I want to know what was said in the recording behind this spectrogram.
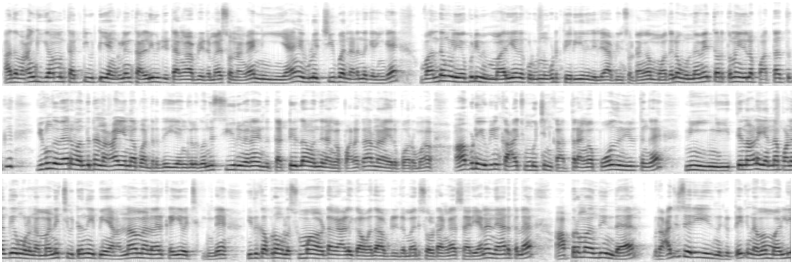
அதை வாங்கிக்காமல் தட்டி விட்டு எங்களையும் தள்ளி விட்டுட்டாங்க அப்படின்ற மாதிரி சொன்னாங்க. நீ ஏன் இவ்வளோ சீப்பாக நடந்துக்கிறீங்க? வந்தவங்களுக்கு எப்படி மரியாதை கொடுக்கணும்னு கூட தெரியுது இல்லையா அப்படின்னு சொல்கிறாங்க முதல்ல உன்னவே துரத்தணும். இதில் பத்தாத்துக்கு இவங்க வேறு வந்துட்டு நான் என்ன பண்ணுறது எங்களுக்கு வந்து சீர் வேணால் இந்த தட்டில் தான் வந்து நாங்கள் பணக்காரன் ஆகிருப்போறோமா அப்படி இப்படின்னு காய்ச்சி மூச்சுன்னு கத்துறாங்க. போதும் நிறுத்துங்க. நீ இங்கே இத்தனை நாள் என்ன பண்ணதே உங்களை நான் மன்னிச்சு விட்டுருந்து இப்போ என் அண்ணா மேலே வேறு கையை வச்சுக்கிங்களேன் இதுக்கப்புறம் உங்களை சும்மா விட்டால் வேலைக்கு ஆகாதா அப்படின்ற மாதிரி சொல்கிறாங்க சரியான நேரத்தில் அப்புறமா வந்து இந்த ராஜேஸ்வரி இருந்துக்கிட்டு நம்ம மல்லி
